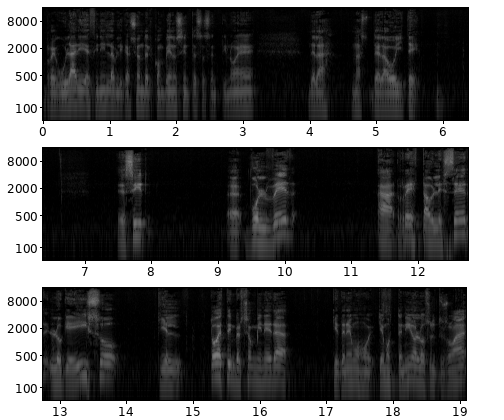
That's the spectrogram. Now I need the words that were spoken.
regular y definir la aplicación del convenio 169 de la, de la OIT. Es decir, eh, volver a restablecer lo que hizo que toda esta inversión minera que, tenemos, que hemos tenido en los, últimos,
